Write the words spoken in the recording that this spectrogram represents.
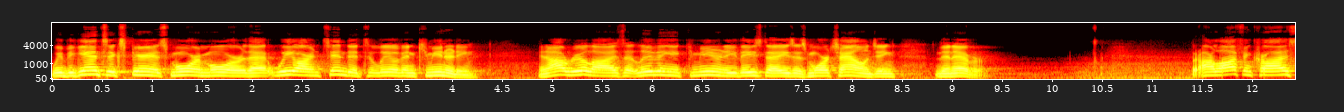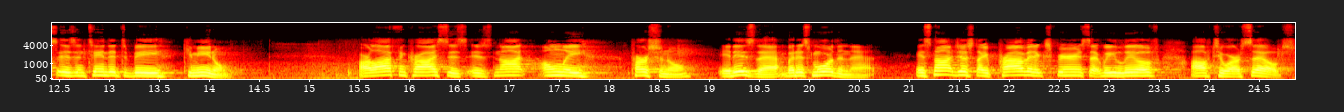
we begin to experience more and more that we are intended to live in community. And I realize that living in community these days is more challenging than ever. But our life in Christ is intended to be communal. Our life in Christ is, is not only personal, it is that, but it's more than that. It's not just a private experience that we live off to ourselves.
